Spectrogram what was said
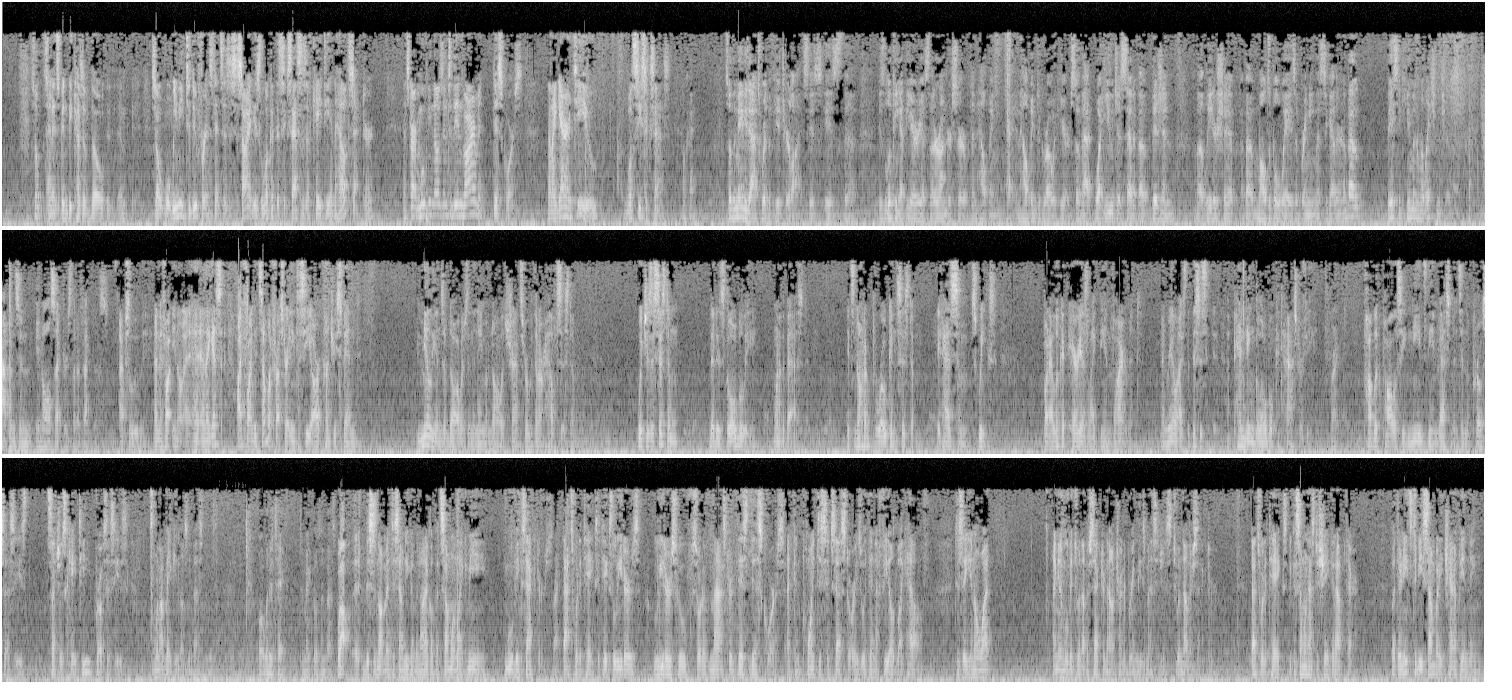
So, so and it's been because of though. Um, so what we need to do, for instance, as a society, is look at the successes of KT in the health sector, and start moving those into the environment discourse. And I guarantee you, we'll see success. Okay. So the, maybe that's where the future lies. Is is the is looking at the areas that are underserved and helping and helping to grow it here, so that what you just said about vision, about leadership, about multiple ways of bringing this together, and about basic human relationships happens in in all sectors that affect us. Absolutely. And if I, you know, and, and I guess I find it somewhat frustrating to see our country spend millions of dollars in the name of knowledge transfer within our health system, which is a system that is globally one of the best. It's not a broken system. It has some squeaks. But I look at areas like the environment and realize that this is a pending global catastrophe. Right. Public policy needs the investments in the processes, such as KT processes. We're not making those investments. What would it take to make those investments? Well, uh, this is not meant to sound egomaniacal, but someone like me moving sectors. Right. That's what it takes. It takes leaders leaders who've sort of mastered this discourse and can point to success stories within a field like health to say, you know what? I'm going to move into another sector now and try to bring these messages to another sector. That's what it takes because someone has to shake it up there. But there needs to be somebody championing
